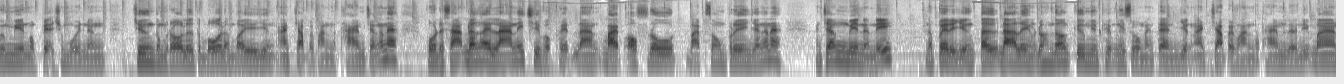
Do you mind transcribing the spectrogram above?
វាមានបំពាក់ជាមួយនឹងជើងតម្រលើដបូលដើម្បីឲ្យយើងអាចចាប់ឲ្យបានបន្ថែមអញ្ចឹងណាព្រោះដោយសារដឹងឲ្យឡាននេះជាប្រភេទឡានបែប off road បែបផ្សងព្រេងអញ្ចឹងណាអញ្ចឹងមានអានេះនៅពេលដែលយើងទៅដើរលេងម្ដងម្ដងគឺមានភាពងាយស្រួលមែនទែនយើងអាចចាប់ឲ្យបានបន្ថែមលើនេះបាន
